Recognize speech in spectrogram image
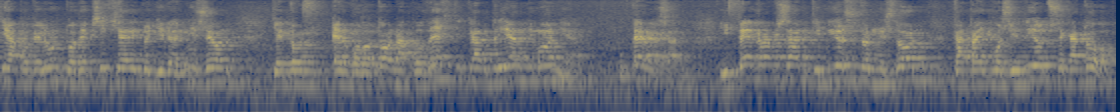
και αποτελούν το δεξί χέρι των κυβερνήσεων και των εργοδοτών. Αποδέχτηκαν τρία μνημόνια που πέρασαν. Υπέγραψαν τη μείωση των μισθών κατά 22%.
